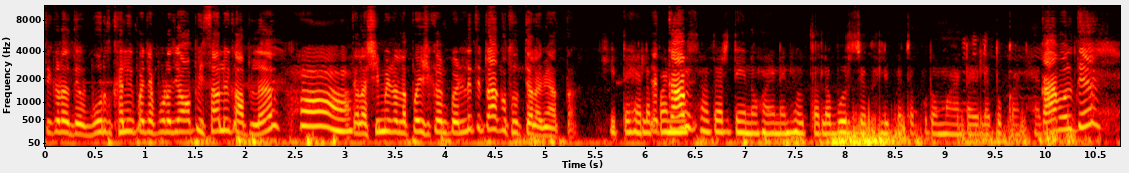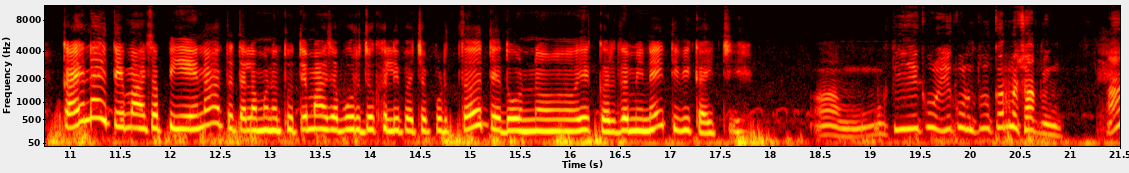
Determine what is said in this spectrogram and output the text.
तिकडं ते बुर्ज खलिफाच्या पुढे जे ऑफिस चालू आहे का आपलं? हा. त्याला सिमेंटला पैसे कमी पडले ते टाकत होते त्याला मी आता. इथं ह्याला एक पन्नास हजार देणं व्हाय नाही त्याला बुर्ज खलिफाच्या पुढं मांडायला दुकान ह्याला. काय बोलते? काय नाही ते माझा पिये ना तर त्याला म्हणत होते माझ्या बुर्ज खलिफाच्या पुढचं ते दोन अं, एकर जमीन आहे ती विकायची. हा, मग ती इकडून इकडून तू कर ना शॉपिंग हा?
